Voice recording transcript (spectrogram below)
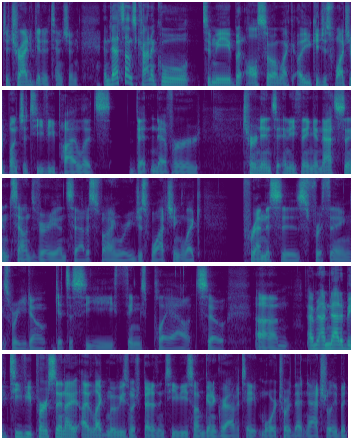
to try to get attention. And that sounds kind of cool to me, but also I'm like, oh, you could just watch a bunch of TV pilots that never turn into anything. And that sounds very unsatisfying where you're just watching like premises for things where you don't get to see things play out. So um, I'm, I'm not a big TV person. I, I like movies much better than TV, so I'm going to gravitate more toward that naturally. But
